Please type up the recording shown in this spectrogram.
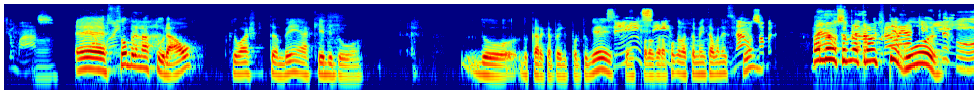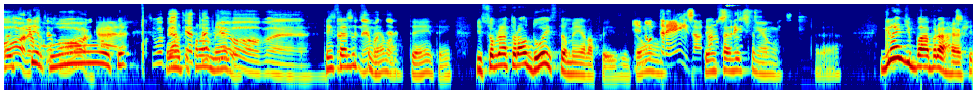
Filmaço. É, mãe Sobrenatural, que eu acho que também é aquele do. Do, do cara que aprende português, Sim, que a gente falou agora há sim, pouco, ela também estava nesse Não, filme. sobre... Ah, não, Sobrenatural de Sobrenatural terror. É aquele... Terror, de é terror, cara. tem, Se bobear, tem até viu. É, tem saindo do cinema. dele. Tem, tem. E Sobrenatural 2 também ela fez. E Então, no 3, ela tem tá nos saído do três cinema. filmes. Grande Barbara Hershey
